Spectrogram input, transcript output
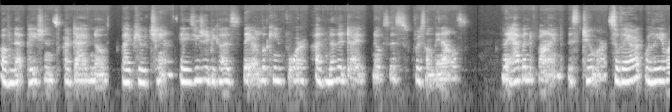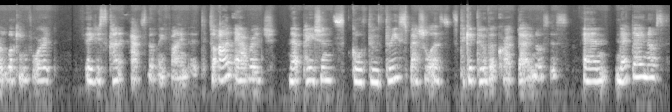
of NET patients are diagnosed by pure chance. It is usually because they are looking for another diagnosis for something else and they happen to find this tumor. So they aren't really ever looking for it. They just kind of accidentally find it. So on average, NET patients go through three specialists to get to the correct diagnosis. And NET diagnosis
